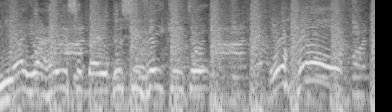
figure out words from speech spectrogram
E aí a isso daí do Se Vem Quem Então. Oh, oh!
